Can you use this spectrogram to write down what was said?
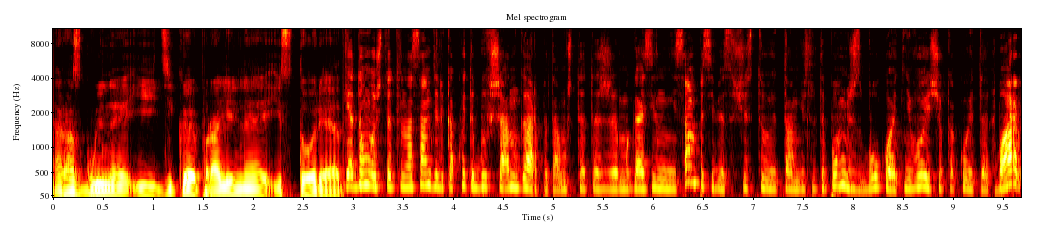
разгульная и дикая параллельная история. Я думаю, что это на самом деле какой-то бывший ангар, потому что это же магазин не сам по себе существует. Там, если ты помнишь, сбоку от него еще какой-то бар,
